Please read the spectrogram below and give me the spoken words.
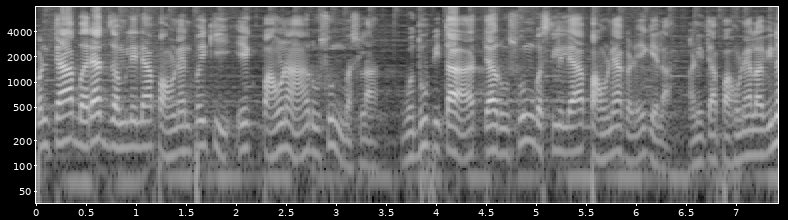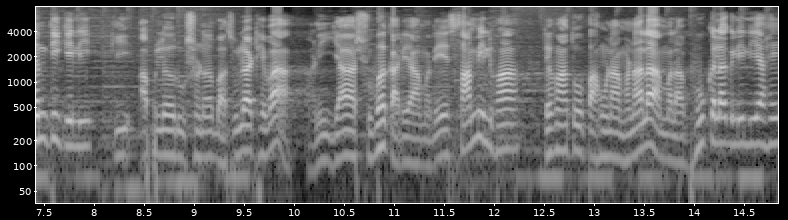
पण त्या बऱ्याच जमलेल्या पाहुण्यांपैकी एक पाहुणा रुसून बसला. वधूपिता त्या रुसून बसलेल्या पाहुण्याकडे गेला आणि त्या पाहुण्याला विनंती केली की आपलं रुसणं बाजूला ठेवा आणि या शुभ कार्यामध्ये सामील व्हा. तेव्हा तो पाहुणा म्हणाला मला भूक लागलेली आहे.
